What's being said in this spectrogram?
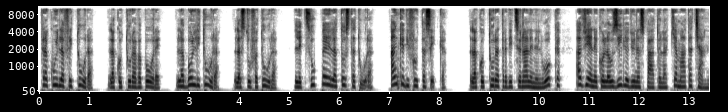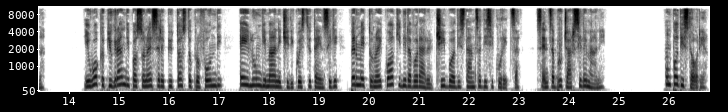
tra cui la frittura, la cottura a vapore, la bollitura, la stufatura, le zuppe e la tostatura, anche di frutta secca. La cottura tradizionale nel wok avviene con l'ausilio di una spatola chiamata chan. I wok più grandi possono essere piuttosto profondi e i lunghi manici di questi utensili permettono ai cuochi di lavorare il cibo a distanza di sicurezza, senza bruciarsi le mani. Un po' di storia.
